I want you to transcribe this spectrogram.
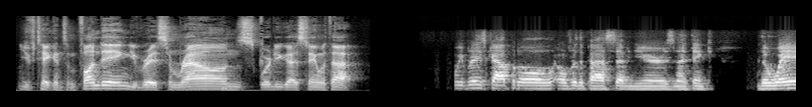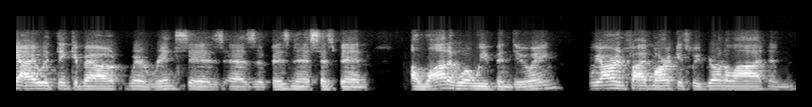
You've taken some funding, you've raised some rounds. Where do you guys stand with that? We've raised capital over the past seven years. And I think the way I would think about where Rinse is as a business has been a lot of what we've been doing. We are in five markets, we've grown a lot, and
